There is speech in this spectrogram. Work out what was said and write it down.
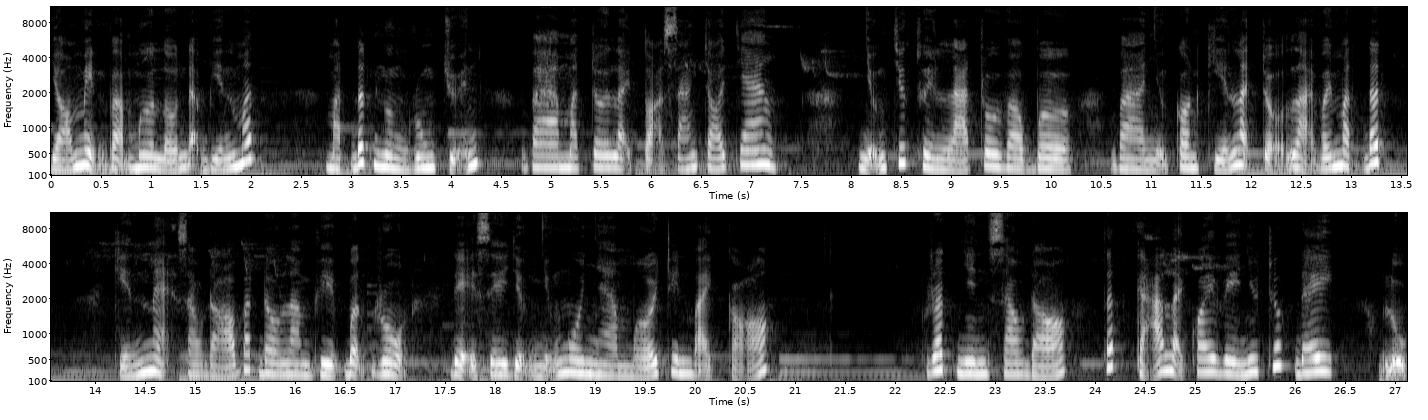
gió mạnh và mưa lớn đã biến mất. Mặt đất ngừng rung chuyển và mặt trời lại tỏa sáng chói chang. Những chiếc thuyền lá trôi vào bờ và những con kiến lại trở lại với mặt đất. Kiến mẹ sau đó bắt đầu làm việc bận rộn để xây dựng những ngôi nhà mới trên bãi cỏ. Rất nhanh sau đó, tất cả lại quay về như trước đây. Lũ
